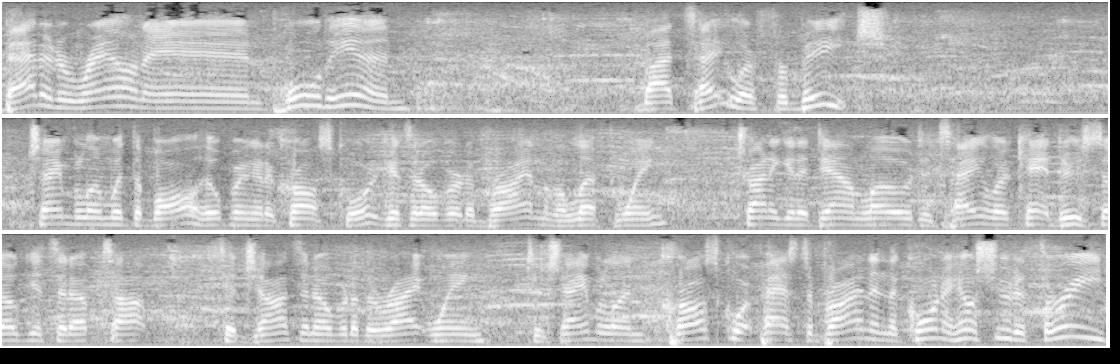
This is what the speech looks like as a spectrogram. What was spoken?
Batted around and pulled in by Taylor for Beech. Chamberlain with the ball. He'll bring it across court. Gets it over to Bryant on the left wing. Trying to get it down low to Taylor. Can't do so. Gets it up top to Johnson over to the right wing to Chamberlain. Cross court pass to Bryant in the corner. He'll shoot a three.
